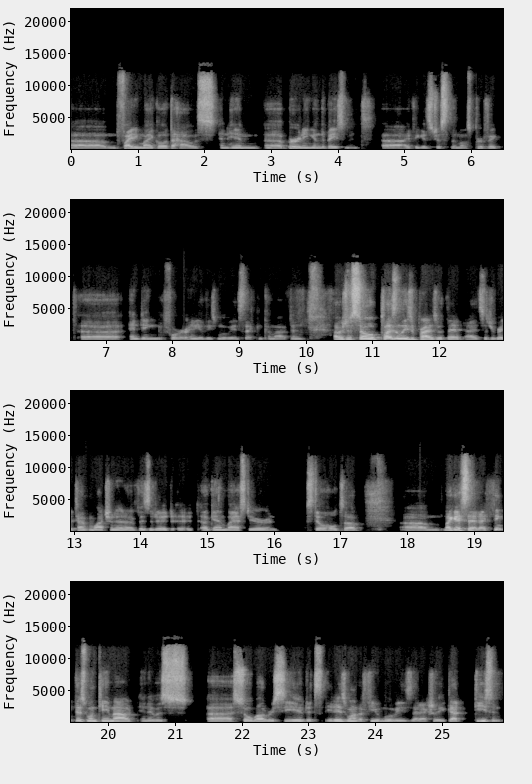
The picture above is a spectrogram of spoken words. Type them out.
um, fighting Michael at the house and him uh, burning in the basement. Uh, I think it's just the most perfect uh, ending for any of these movies that can come out. And I was just so pleasantly surprised with it. I had such a great time watching it. I visited it again last year and still holds up. Um, like I said, I think this one came out and it was uh, so well received. It's it is one of the few movies that actually got decent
